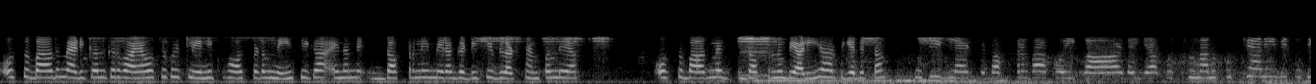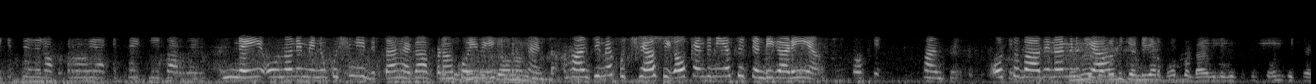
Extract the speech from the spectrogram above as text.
ਉਸ ਤੋਂ ਬਾਅਦ ਮੈਡੀਕਲ ਕਰਵਾਇਆ ਉੱਥੇ ਕੋਈ ਕਲੀਨਿਕ ਹਸਪੀਟਲ ਨਹੀਂ ਸੀਗਾ। ਇਹਨਾਂ ਨੇ ਡਾਕਟਰ ਨੇ ਮੇਰਾ ਗੱਡੀ 'ਚ ਬਲੱਡ ਸੈਂਪਲ ਲਿਆ। ਉਸ ਤੋਂ ਬਾਅਦ ਮੈਂ ਡਾਕਟਰ ਨੂੰ 42000 ਰੁਪਏ ਦਿੱਤਾ। ਤੁਸੀਂ ਬਲੱਡ ਡਾਕਟਰ ਦਾ ਕੋਈ ਕਾਰਡ ਜਾਂ ਕੁਝ ਉਹਨਾਂ ਨੂੰ ਪੁੱਛਿਆ ਨਹੀਂ ਵੀ ਤੁਸੀਂ ਕਿੱਥੇ ਦੇ ਡਾਕਟਰ ਹੋ ਜਾਂ ਕਿੱਥੇ ਕੀ ਕਰ ਰਹੇ ਹੋ? ਨਹੀਂ ਉਹਨਾਂ ਨੇ ਮੈਨੂੰ ਕੁਝ ਨਹੀਂ ਦਿੱਤਾ ਹੈਗਾ ਆਪਣਾ ਕੋਈ ਵੀ 1% ਹਾਂਜੀ ਮੈਂ ਪੁੱਛਿਆ ਸੀਗਾ। ਉਹ ਕਹਿੰਦੇ ਨਹੀਂ ਅਸੀਂ ਚੰਡੀਗੜ੍ਹ ਹੀ ਆ ਓਕੇ ਹਾਂਜੀ। ਉਸ ਤੋਂ ਬਾਅਦ ਇਹਨਾਂ ਨੇ ਮੈਨੂੰ ਕਿਹਾ ਪਤਾ ਵੀ ਚੰਡੀਗੜ੍ਹ ਬਹੁਤ ਵੱਡਾ ਹੈ ਵੀ ਲੇਕਿਨ ਤੁਸੀਂ ਕਿਉਂ ਨਹੀਂ ਪੁੱਛਿਆ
